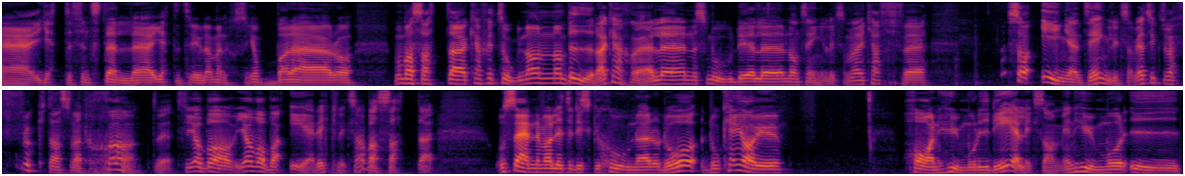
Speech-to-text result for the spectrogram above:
Eh, jättefint ställe, jättetrevliga människor som jobbar där. Och man bara satt där, kanske tog någon, någon bira kanske. Eller en smoothie eller någonting liksom. Eller kaffe. Sa ingenting liksom. Jag tyckte det var fruktansvärt skönt. Vet. För jag, bara, jag var bara Erik liksom. Jag bara satt där. Och sen det var lite diskussioner och då, då kan jag ju ha en humor i det liksom. En humor i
